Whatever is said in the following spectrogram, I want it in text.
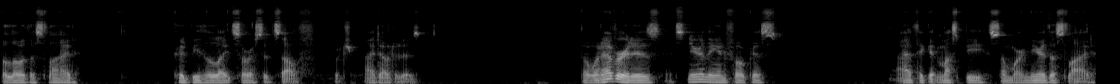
below the slide, could be the light source itself, which I doubt it is. But whatever it is, it's nearly in focus I think it must be somewhere near the slide.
